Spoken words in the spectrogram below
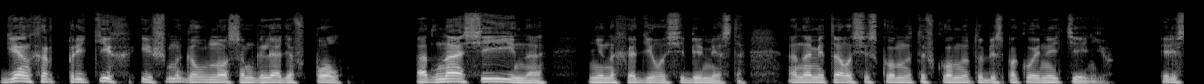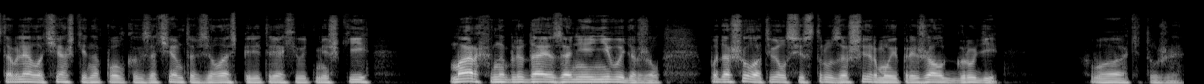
Генхард притих и шмыгал носом, глядя в пол. Одна Сиина не находила себе места. Она металась из комнаты в комнату беспокойной тенью. Переставляла чашки на полках, зачем-то взялась перетряхивать мешки. Марх, наблюдая за ней, не выдержал подошел, отвел сестру за ширму и прижал к груди. — Хватит уже,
